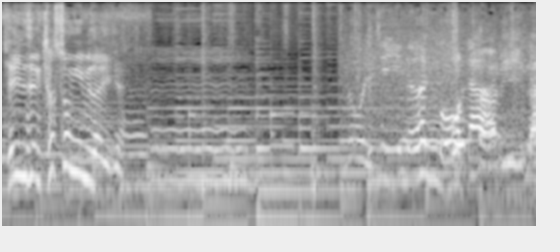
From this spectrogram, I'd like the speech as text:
제 인생 첫 송입니다, 이게. 놀지는 못하리라.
